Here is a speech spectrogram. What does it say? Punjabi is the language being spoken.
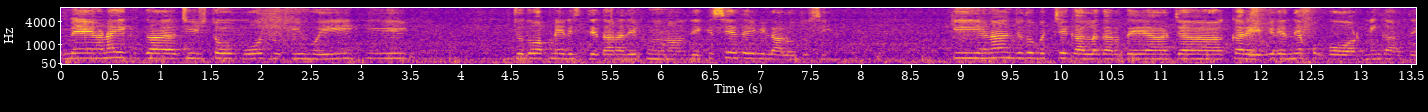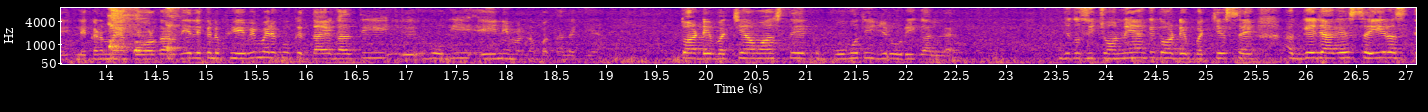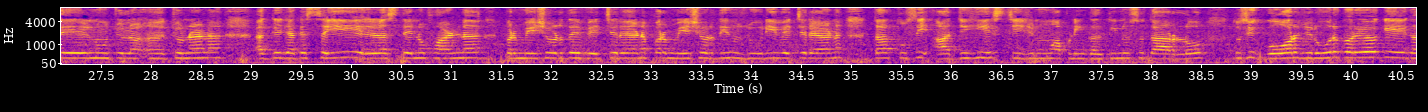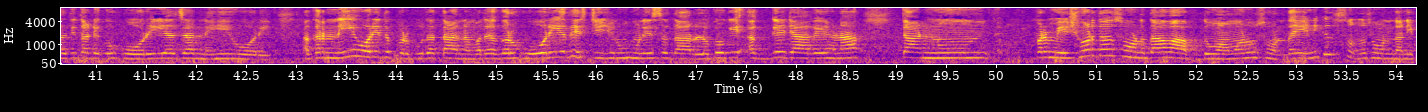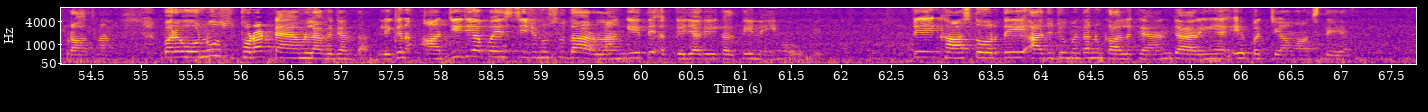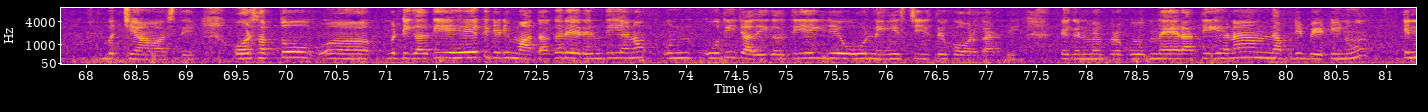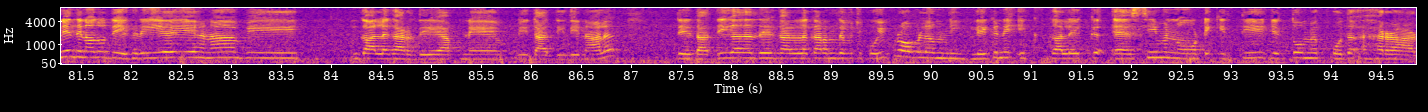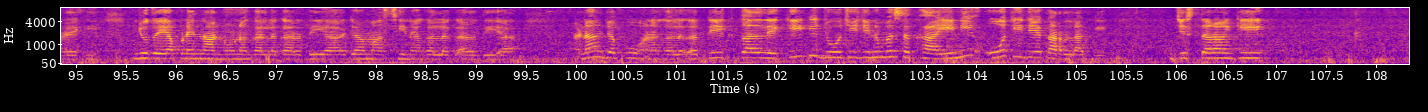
ਮੈਂ ਹਨਾ ਇੱਕ ਗ- ਚੀਜ਼ ਤੋਂ ਬਹੁਤ ਦੁਖੀ ਹੋਈ ਕਿ ਜਦੋਂ ਆਪਣੇ ਰਿਸ਼ਤੇਦਾਰਾਂ ਦੇ ਫੋਨ ਆਉਂਦੇ, ਕਿਸੇ ਤੇ ਵੀ ਲਾ ਲਓ ਤੁਸੀਂ। ਕਿ ਹਨਾ ਜਦੋਂ ਬੱਚੇ ਗੱਲ ਕਰਦੇ ਆ ਜਾਂ ਘਰੇ ਵੀ ਰਹਿੰਦੇ ਆ ਗੌਰ ਨਹੀਂ ਕਰਦੇ। ਲੇਕਿਨ ਮੈਂ ਗੌਰ ਕਰਦੀ ਆ ਲੇਕਿਨ ਫੇਰ ਵੀ ਮੇਰੇ ਕੋਲ ਕਿੱਦਾਂ ਇਹ ਗਲਤੀ ਹੋ ਗਈ, ਇਹ ਨਹੀਂ ਮੈਨੂੰ ਪਤਾ ਲੱਗਿਆ। ਤੁਹਾਡੇ ਬੱਚਿਆਂ ਵਾਸਤੇ ਇੱਕ ਬਹੁਤ ਹੀ ਜ਼ਰੂਰੀ ਗੱਲ ਹੈ। ਜੇ ਤੁਸੀਂ ਚਾਹੁੰਦੇ ਆ ਕਿ ਤੁਹਾਡੇ ਬੱਚੇ ਸਹੀ ਅੱਗੇ ਜਾ ਕੇ ਸਹੀ ਰਸਤੇ ਨੂੰ ਚੁਲ- ਚੁਣਨ, ਅੱਗੇ ਜਾ ਕੇ ਸਹੀ ਰਸਤੇ ਨੂੰ ਫੜਨ, ਪਰਮੇਸ਼ਵਰ ਦੇ ਵਿੱਚ ਰਹਿਣ, ਪਰਮੇਸ਼ਵਰ ਦੀ ਹਜ਼ੂਰੀ ਵਿੱਚ ਰਹਿਣ, ਤਾਂ ਤੁਸੀਂ ਅੱਜ ਹੀ ਇਸ ਚੀਜ਼ ਨੂੰ, ਆਪਣੀ ਗਲਤੀ ਨੂੰ ਸੁਧਾਰ ਲਓ। ਤੁਸੀਂ ਗੌਰ ਜ਼ਰੂਰ ਕਰਿਓ ਕਿ ਇਹ ਗਲਤੀ ਤੁਹਾਡੇ ਕੋਲ ਹੋ ਰਹੀ ਹੈ ਜਾਂ ਨਹੀਂ ਹੋ ਰਹੀ। ਅਗਰ ਨਹੀਂ ਹੋ ਰਹੀ ਤਾਂ ਪ੍ਰਭੂ ਦਾ ਧੰਨਵਾਦ ਅਗਰ ਹੋ ਰਹੀ ਹੈ ਤਾਂ ਇਸ ਚੀਜ਼ ਨੂੰ ਹੁਣੇ ਸੁਧਾਰ ਲਓ, ਕਿਉਂਕਿ ਅੱਗੇ ਜਾ ਕੇ ਹਨਾ, ਤੁਹਾਨੂੰ ਪਰਮੇਸ਼ਵਰ ਦਾ ਸੁਣਦਾ ਵਾ ਦੁਆਵਾਂ ਨੂੰ ਸੁਣਦਾ, ਇਹ ਨਹੀਂ ਕਿ ਸੁ- ਸੁਣਦਾ ਨਹੀਂ ਪ੍ਰਾਰਥਨਾ ਨੂੰ। ਪਰ ਉਹਨੂੰ ਥੋੜਾ ਟਾਈਮ ਲੱਗ ਜਾਂਦਾ। ਲੇਕਿਨ ਅੱਜ ਹੀ ਜੇ ਆਪਾਂ ਇਸ ਚੀਜ਼ ਨੂੰ ਸੁਧਾਰ ਲਾਂਗੇ ਤੇ ਅੱਗੇ ਜਾ ਕੇ ਗਲਤੀ ਨਹੀਂ ਹੋਊਗੀ। ਤੇ ਖਾਸ ਤੌਰ ਤੇ ਅੱਜ ਜੋ ਮੈਂ ਤੁਹਾਨੂੰ ਗੱਲ ਕਹਿਣ ਜਾ ਰਹੀ ਹਾਂ, ਇਹ ਬੱਚਿਆਂ ਵਾਸਤੇ ਆ। ਬੱਚਿਆਂ ਵਾਸਤੇ। ਔਰ ਸਭ ਤੋਂ ਵੱਡੀ ਗਲਤੀ ਇਹ ਹੈ ਕਿ ਜਿਹੜੀ ਮਾਤਾ ਘਰੇ ਰਹਿੰਦੀ ਹੈ ਨਾ, ਉਨ- ਉਹਦੀ ਜ਼ਿਆਦਾ ਗਲਤੀ ਹੈ ਜੇ ਉਹ ਨਹੀਂ ਇਸ ਚੀਜ਼ ਤੇ ਗੌਰ ਕਰਦੀ। ਲੇਕਿਨ ਮੈਂ ਪ੍ਰਭੂ, ਮੈਂ ਰਾਤੀ ਹੈ ਨਾ, ਆਪਣੀ ਬੇਟੀ ਨੂੰ ਕਿੰਨੇ ਦਿਨਾਂ ਤੋਂ ਦੇਖ ਰਹੀ ਹੈ ਇਹ ਹੈ ਨਾ ਵੀ ਗੱਲ ਕਰਦੇ ਆਪਣੇ ਵੀ ਦਾਦੀ ਦੇ ਨਾਲ। ਤੇ ਦਾਦੀ ਗੱਲ ਦੇ, ਗੱਲ ਕਰਨ ਦੇ ਵਿੱਚ ਕੋਈ ਪ੍ਰੋਬਲਮ ਨਹੀਂ। ਲੇਕਿਨ ਇੱਕ ਗੱਲ ਇੱਕ ਐਸੀ ਮੈਂ ਨੋਟ ਕੀਤੀ ਜਿੱਤੋਂ ਮੈਂ ਖੁਦ ਹੈਰਾਨ ਰਹਿ ਗਈ। ਜਦੋਂ ਇਹ ਆਪਣੇ ਨਾਨੋ ਨਾਲ ਗੱਲ ਕਰਦੀ ਆ ਜਾਂ ਮਾਸੀ ਨਾਲ ਗੱਲ ਕਰਦੀ ਆ, ਹਨਾ, ਜਾਂ ਭੂਆ ਨਾਲ ਗੱਲ ਕਰਦੀ ਇੱਕ ਗੱਲ ਦੇਖੀ ਕਿ ਜੋ ਚੀਜ਼ ਇਹਨੂੰ ਮੈਂ ਸਿਖਾਈ ਨਹੀਂ, ਉਹ ਚੀਜ਼ ਇਹ ਕਰਨ ਲੱਗ ਗਈ। ਜਿਸ ਤਰ੍ਹਾਂ ਕਿ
